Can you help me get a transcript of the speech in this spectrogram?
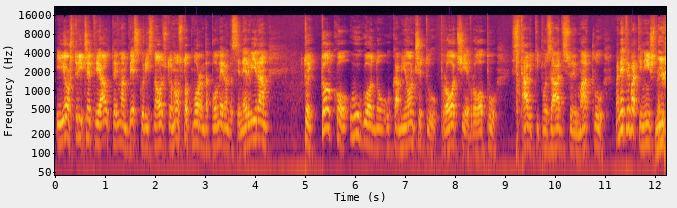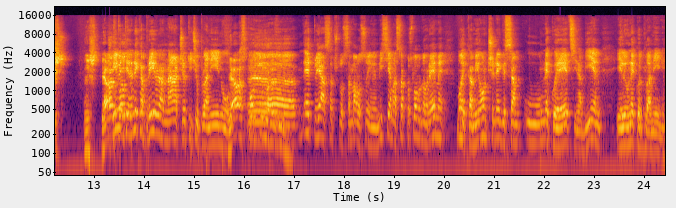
i još 3-4 auta imam beskorisna, odšto non stop moram da pomeram, da se nerviram. To je toliko ugodno u kamiončetu proći Evropu, staviti pozadi svoju matlu, ma ne treba ti ništa. Ništa. Ništa. Ja Živjeti pot- na neka prirodan način, otići u planinu. Ja vas potpuno razumijem. Eto, ja sad što sam malo svojim emisijama, svako slobodno vreme, moje kamionče, negde sam u nekoj reci nabijen ili u nekoj planini.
